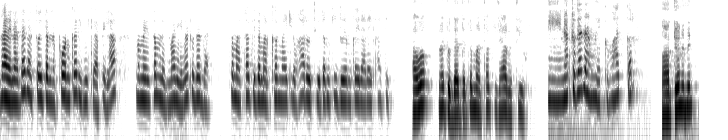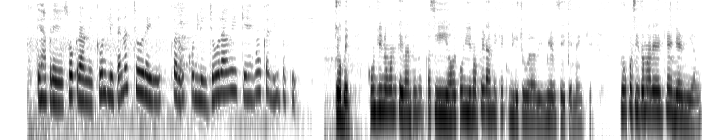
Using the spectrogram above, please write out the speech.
ના ના દાદા તોય તમને ફોન કરી નીકળ્યા પેલા. અમે તમને જ માનીએ નતો દાદા. તમારે થકી તમારા ઘરમાં એટલું સારું થયું તમે કીધું એમ કર્યા રેખાતી હો નતું દાદા તમારે થકી સારું થયું. એ નતો દાદા હું એક વાત કરું. હા કયો ને બેન? કે આપણે છોકરાની કુંડલી તો નથી ચોરાવી. કરો કુંડલી જોરાવી કે શું કર્યું પછી? જો બેન કુંડલીનો મને કંઈ વાંધો નહીં પછી હવે કુંડલીનો પેડા ને કે કુંડલી ચોરાવી મેળશે કે નહીં કે? તો પછી તમારે ક્યાંય મેળ નહીં આવે.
